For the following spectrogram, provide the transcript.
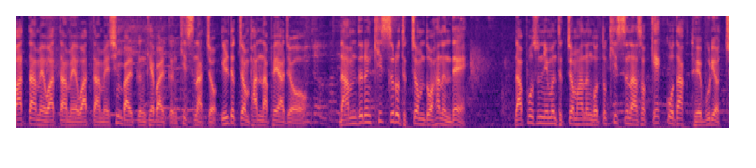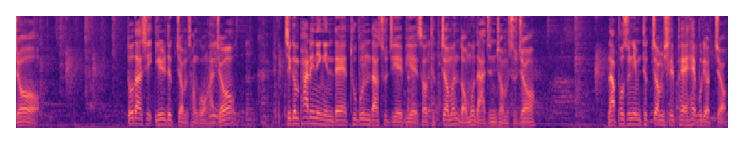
왔다매 왔다매 왔다매 신발끈 개발끈 키스 났죠. 1득점 반납해야죠. 남들은 키스로 득점도 하는데 나포수님은 득점하는 것도 키스 나서 깨꼬닥 되부렸죠. 또다시 1득점 성공하죠. 지금 8이닝인데 두 분 다 수지에 비해서 득점은 너무 낮은 점수죠. 나포수님 득점 실패해부렸죠.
